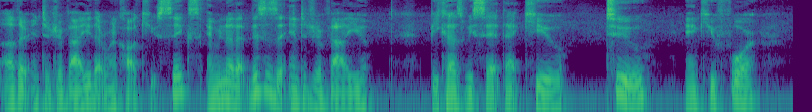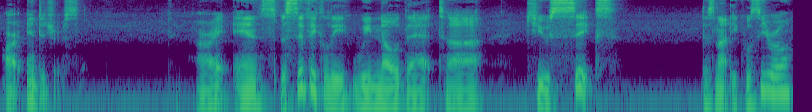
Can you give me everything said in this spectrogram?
other integer value that we're going to call Q6. And we know that this is an integer value because we said that Q2 and Q4 are integers. All right, and specifically, we know that uh, Q6 does not equal 0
